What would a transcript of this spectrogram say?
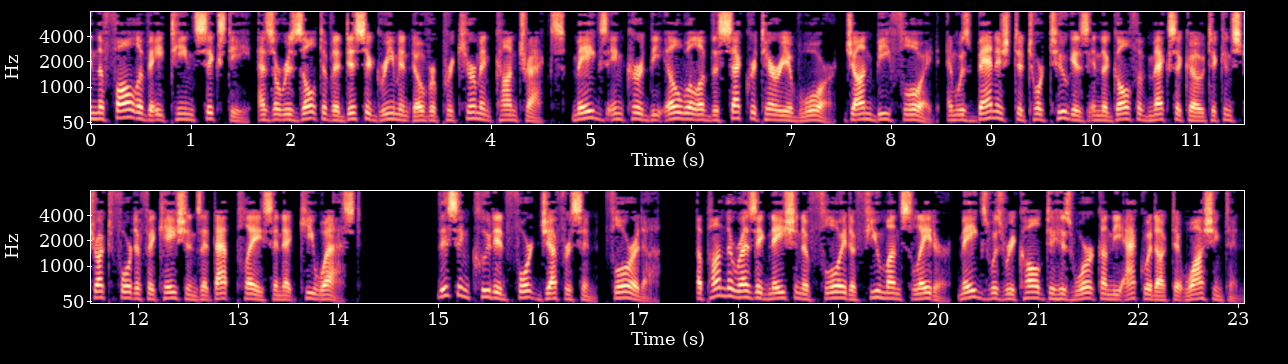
In the fall of 1860, as a result of a disagreement over procurement contracts, Meigs incurred the ill will of the Secretary of War, John B. Floyd, and was banished to Tortugas in the Gulf of Mexico to construct fortifications at that place and at Key West. This included Fort Jefferson, Florida. Upon the resignation of Floyd a few months later, Meigs was recalled to his work on the aqueduct at Washington.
